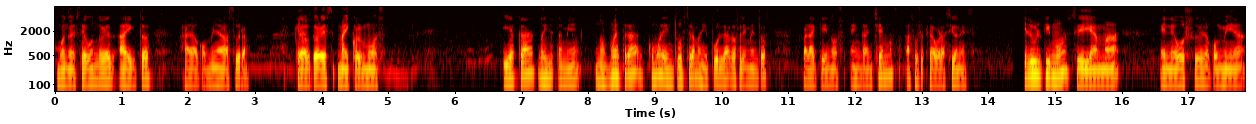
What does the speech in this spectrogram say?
Bueno, el segundo es Adictos a la comida basura, que el autor es Michael Moss. Y acá nos dice también, nos muestra cómo la industria manipula los alimentos para que nos enganchemos a sus elaboraciones. El último se llama El negocio de la comida.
